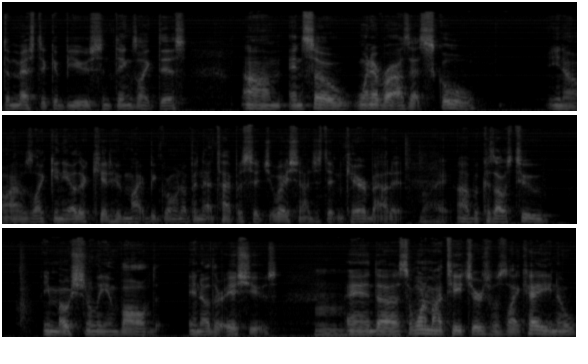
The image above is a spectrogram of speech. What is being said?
domestic abuse and things like this. Um, and so whenever I was at school, you know, I was like any other kid who might be growing up in that type of situation. I just didn't care about it, right? Uh, because I was too emotionally involved in other issues. Mm. And uh, so one of my teachers was like, "Hey, you know,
